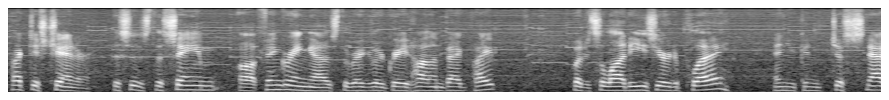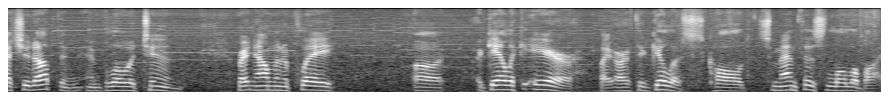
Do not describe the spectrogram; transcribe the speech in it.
practice chanter. This is the same uh, fingering as the regular Great Highland bagpipe, but it's a lot easier to play and you can just snatch it up and, and blow a tune. Right now I'm going to play uh, a Gaelic air by Arthur Gillis called Samantha's Lullaby.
